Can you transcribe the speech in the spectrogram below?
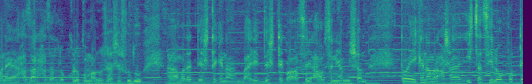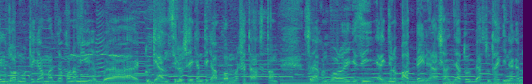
মানে হাজার হাজার, লক্ষ লক্ষ মানুষ আসে শুধু আমাদের দেশ থেকে না, বাইরের দেশ থেকেও আসে, আহসানিয়া মিশন তো এইখানে আমার আসার ইচ্ছা ছিল, প্রত্যেক জন্ম থেকে আমার যখন আমি একটু জ্ঞান ছিল, সেইখান থেকে আব্বা আম্মার সাথে আসতাম। সো এখন বড় হয়ে গেছি, একদিনও বাদ দেয় না আসা যত ব্যস্ত থাকি না কেন,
